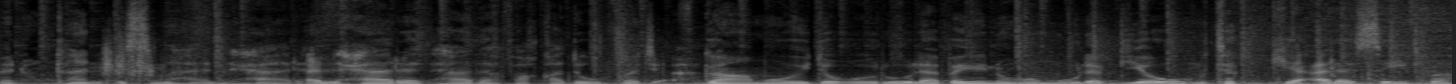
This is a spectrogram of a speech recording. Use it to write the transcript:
منهم. كان اسمه الحارث. الحارث هذا فقدوه فجأة. قاموا يدوروا له بينهم ولقيوه متكي على سيفه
